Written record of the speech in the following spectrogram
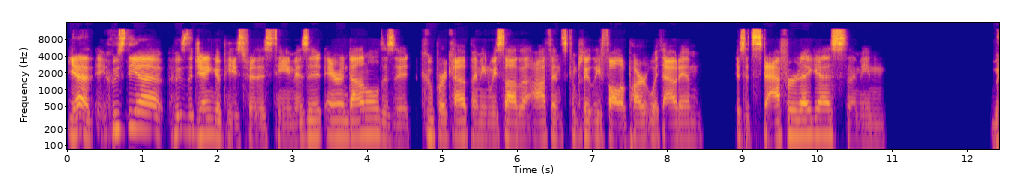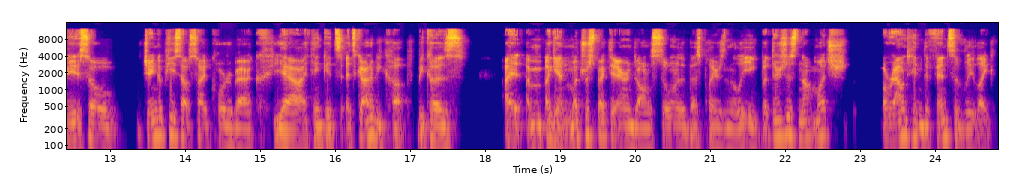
Yeah, eh, who's the uh who's the Jenga piece for this team? Is it Aaron Donald? Is it Cooper Kupp? I mean, we saw the offense completely fall apart without him. Is it Stafford, I guess? I mean we so Jenga piece outside quarterback. Yeah, I think it's it's got to be Kupp because I I'm, again, much respect to Aaron Donald, still one of the best players in the league, but there's just not much around him defensively like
